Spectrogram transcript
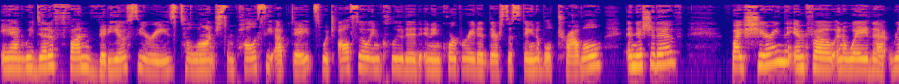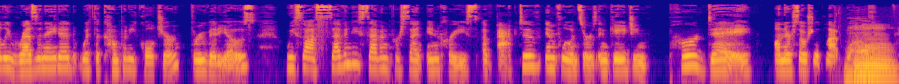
And we did a fun video series to launch some policy updates, which also included and incorporated their sustainable travel initiative. By sharing the info in a way that really resonated with the company culture through videos, we saw a 77% increase of active influencers engaging per day on their social platforms. Wow. Mm.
